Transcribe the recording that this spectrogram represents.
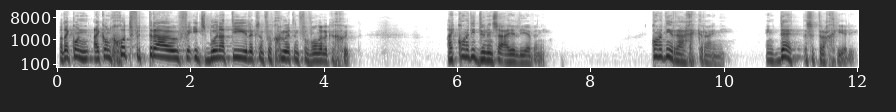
Want hy kon hy kon God vertrou vir iets bonatuurliks en vir groot en verwonderlike goed. Hy kon dit nie doen in sy eie lewe nie. Kon dit nie regkry nie. En dit is 'n tragedie.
